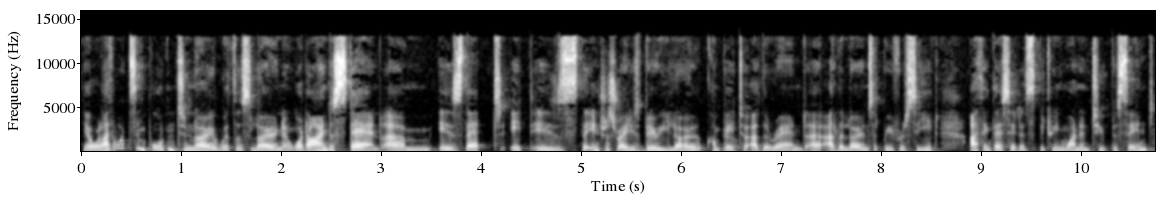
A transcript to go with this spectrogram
Yeah, well, I think what's important to know with this loan, and what I understand, um, is that it is the interest rate is very low compared Yeah. to other rand, uh, other loans that we've received. I think they said it's between one and two percent.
